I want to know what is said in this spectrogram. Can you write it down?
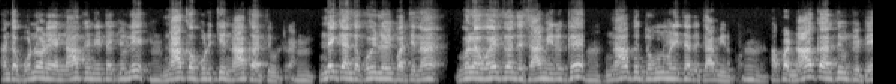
அந்த பொண்ணோடைய நாக்கு நீட்ட சொல்லி. நாக்க புடிச்சு நாக்க அறுத்து விட்டுறேன் இன்னைக்கு அந்த கோயில்ல போய் பாத்தீங்கன்னா இவ்வளவு உயரத்துல அந்த சாமி இருக்கு. நாக்கு தொங்குன மணிக்கு அந்த சாமி இருக்கும். அப்ப நாக்க அறுத்து விட்டுட்டு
